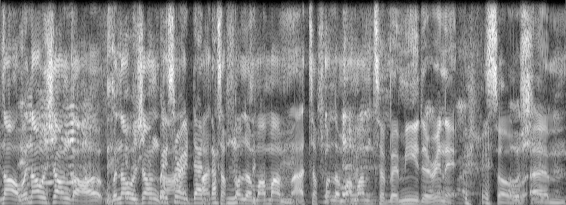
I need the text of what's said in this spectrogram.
no, when I was younger, when I was younger, Wait, sorry, I, I had to follow my mum. I had to follow my mum to Bermuda, innit? So um,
